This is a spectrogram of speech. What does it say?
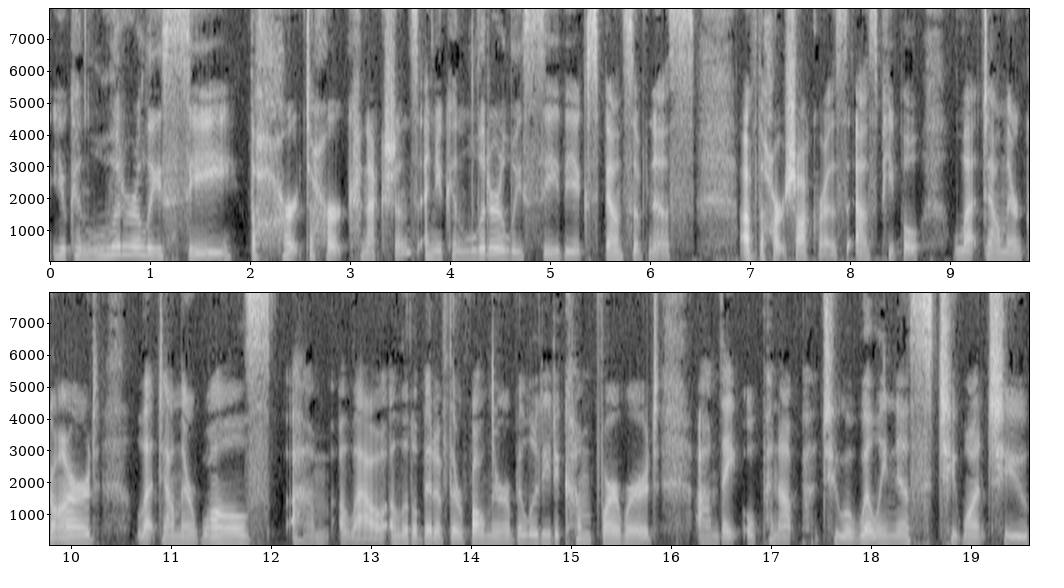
you can literally see the heart to heart connections and you can literally see the expansiveness of the heart chakras as people let down their guard, let down their walls, um, allow a little bit of their vulnerability to come forward. Um, they open up to a willingness to want to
